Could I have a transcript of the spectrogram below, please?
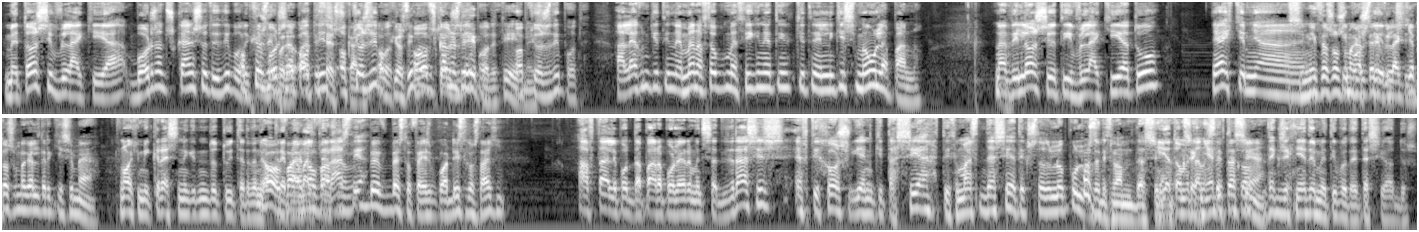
με τόση βλακεία μπορείς να τους κάνεις οτιδήποτε. Και Οποιοςδήποτε, μπορείς να ό,τι πατήσεις- θες τους κάνεις. οποιοςδήποτε. Οποιοςδήποτε τους κάνεις οτιδήποτε. Τι εννοείς; Οποιοςδήποτε. Αλλά έχουν και την εμένα αυτό που με θίγει είναι την- και την ελληνική σημεούλα πάνω. Να δηλώσει ότι η βλακεία του έχει και μια. Συνήθως όσο μεγαλύτερη υποστήριξη. βλακία, τόσο μεγαλύτερη και η σημαία. Όχι, μικρές είναι και είναι το Twitter, δεν Ω, επιτρέπει να ενώ βάλει τεράστια. βάζουν- Μπες στο facebook, ο αντίστοιχος τα έχει. Αυτά λοιπόν τα πάρα πολλά με τις αντιδράσεις. Ευτυχώς βγαίνει και η Τασία. Τη θυμάσαι την Τασία, τη Χρυστοδουλοπούλου. Πώς δεν τη θυμάμαι την Τασία; Για το Ξεχνιέται η μεταναστευτικό. Τασία; Δεν ξεχνιέται με τίποτα η Τασία, όντως.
